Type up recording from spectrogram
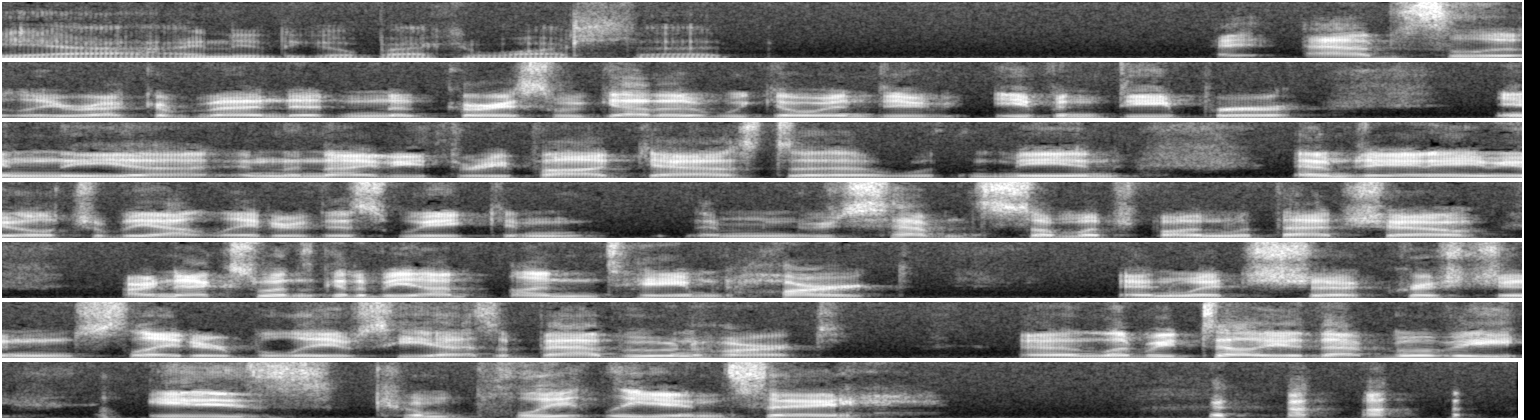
Yeah, I need to go back and watch that. I absolutely recommend it. And of course, we got to we go into even deeper in the uh, in the '93 podcast uh, with me and MJ and Amy, which will be out later this week. And I mean, we're just having so much fun with that show. Our next one's going to be on Untamed Heart, in which uh, Christian Slater believes he has a baboon heart. And let me tell you, that movie is completely insane.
